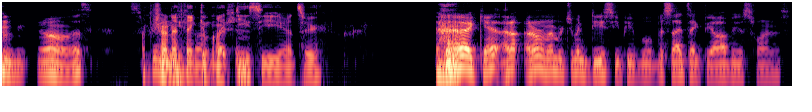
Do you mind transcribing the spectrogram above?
oh, that's. that's a I'm trying to think fun of my. DC answer. I can't. I don't. I don't remember too many DC people besides like the obvious ones.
